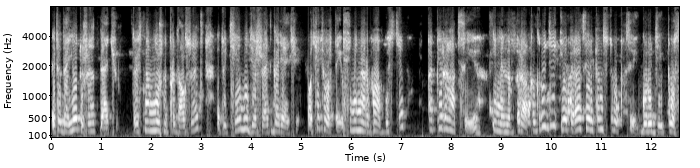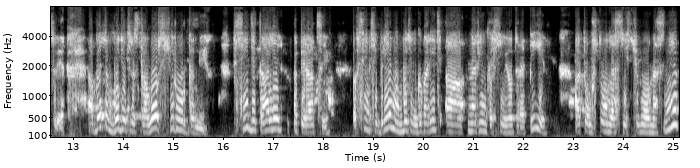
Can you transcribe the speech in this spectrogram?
это дает уже отдачу. То есть нам нужно продолжать эту тему держать горячей. Вот четвертый семинар в августе операции именно рака груди и операции реконструкции груди после. Об этом будет разговор с хирургами. Все детали операции. В сентябре мы будем говорить о новинках химиотерапии, о том, что у нас есть, чего у нас нет,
